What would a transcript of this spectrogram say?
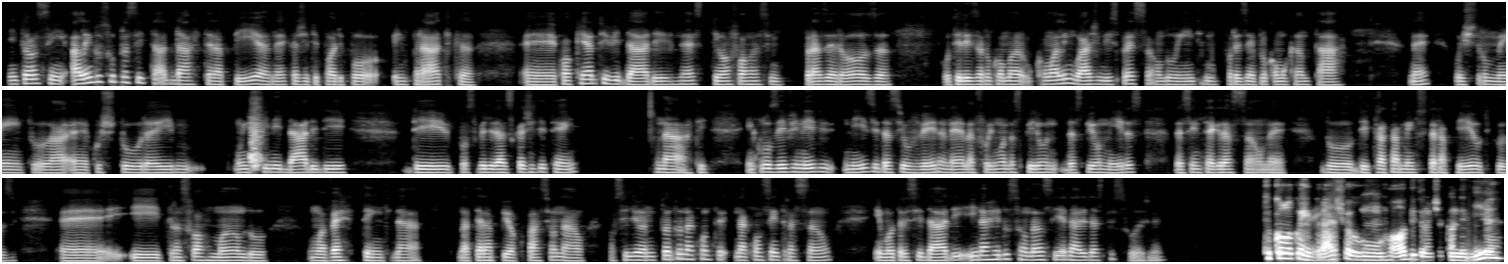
Então, assim, além do supracitado da arte terapia, né, que a gente pode pôr em prática, é, qualquer atividade, né, tem uma forma assim prazerosa, utilizando como a, como a linguagem de expressão do íntimo, por exemplo, como cantar, né? O instrumento, a é, costura e uma infinidade de, de possibilidades que a gente tem na arte. Inclusive, Nise da Silveira, né, ela foi uma das, das pioneiras dessa integração né, do, de tratamentos terapêuticos é, e transformando uma vertente na, na terapia ocupacional, auxiliando tanto na, na concentração em motricidade e na redução da ansiedade das pessoas, né? Tu colocou em é. prática algum hobby durante a pandemia?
